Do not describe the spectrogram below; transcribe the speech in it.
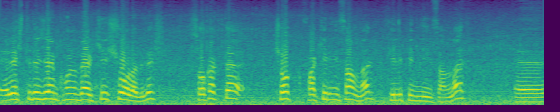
eleştireceğim konu belki şu olabilir. Sokakta çok fakir insanlar, Filipinli insanlar. E,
